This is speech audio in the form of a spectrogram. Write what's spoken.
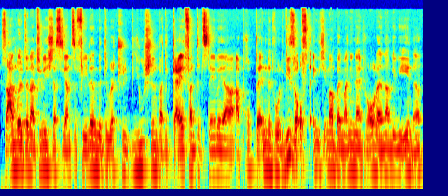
sagen wollte natürlich, dass die ganze Fehler mit Retribution, weil ich geil fand, dass Stable ja abrupt beendet wurde, wie so oft eigentlich immer bei Money Night Raw oder in der WWE, ne?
